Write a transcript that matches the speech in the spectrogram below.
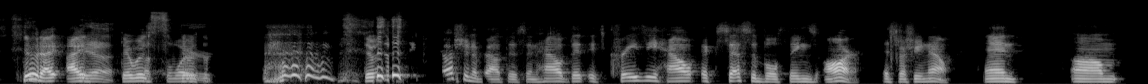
dude. I, I yeah, there was I there was a, there was a discussion about this and how that it's crazy how accessible things are, especially now. And um,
